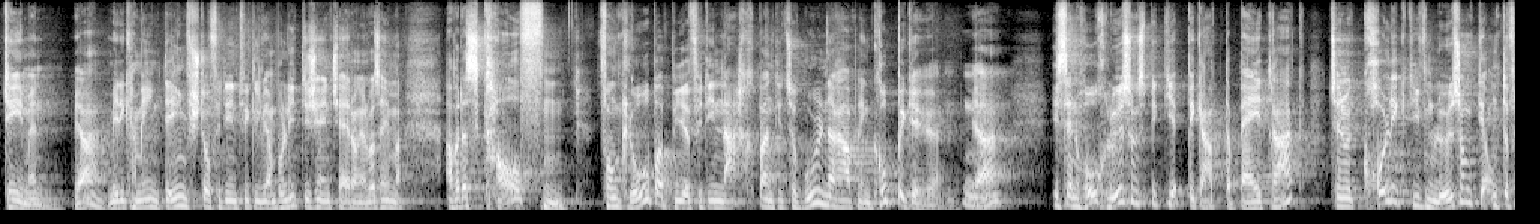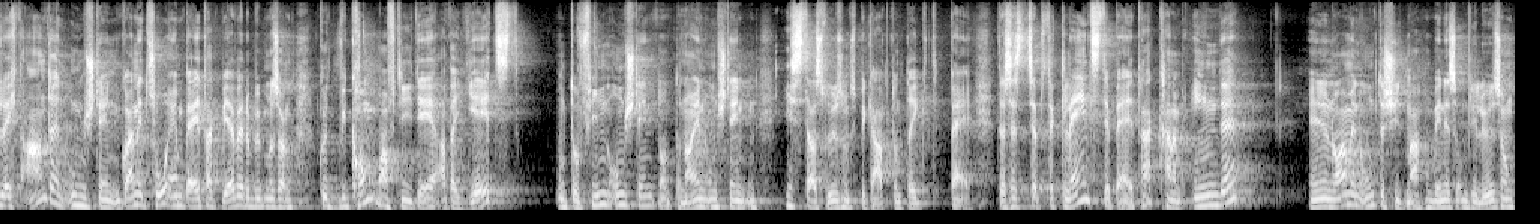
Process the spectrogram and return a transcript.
Themen, ja, Medikamente, Impfstoffe, die entwickelt werden, politische Entscheidungen, was auch immer. Aber das Kaufen von Klopapier für die Nachbarn, die zur vulnerablen Gruppe gehören, mhm. ja, ist ein hochlösungsbegabter Beitrag zu einer kollektiven Lösung, der unter vielleicht anderen Umständen gar nicht so ein Beitrag wäre, da würde man sagen, gut, wie kommt man auf die Idee, aber jetzt unter vielen Umständen, unter neuen Umständen, ist das lösungsbegabt und trägt bei. Das heißt, selbst der kleinste Beitrag kann am Ende einen enormen Unterschied machen, wenn es um die Lösung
